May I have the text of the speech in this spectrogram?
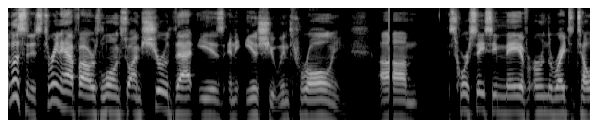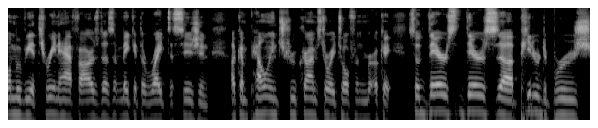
Listen, it's three and a half hours long, so I'm sure that is an issue. Enthralling. Um, Scorsese may have earned the right to tell a movie at three and a half hours. Doesn't make it the right decision. A compelling true crime story told from the okay. So there's there's uh, Peter Debruge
